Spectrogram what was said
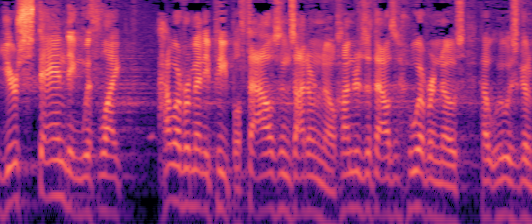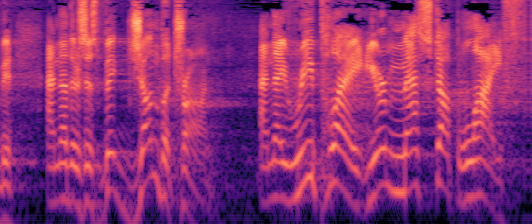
you're standing with like however many people, thousands, I don't know, hundreds of thousands, whoever knows how, who is going to be, and then there's this big jumbotron, and they replay your messed up life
